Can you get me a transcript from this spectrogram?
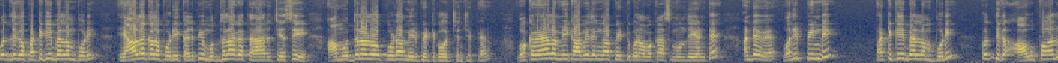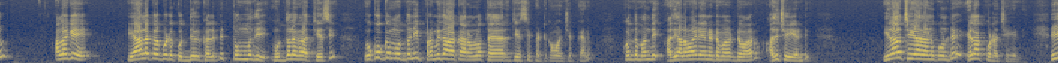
కొద్దిగా పట్టికి బెల్లం పొడి యాలకల పొడి కలిపి ముద్దలాగా తయారు చేసి ఆ ముద్దలలో కూడా మీరు పెట్టుకోవచ్చు అని చెప్పాను. ఒకవేళ మీకు ఆ విధంగా పెట్టుకునే అవకాశం ఉంది అంటే అంటే వరిపిండి పట్టికి బెల్లం పొడి కొద్దిగా ఆవు పాలు అలాగే యాలకల పొడి కొద్దిగా కలిపి తొమ్మిది ముద్దలుగా చేసి ఒక్కొక్క ముద్దని ప్రమిద ఆకారంలో తయారు చేసి పెట్టుకోమని చెప్పాను. కొంతమంది అది అలవాటైనటువంటి వారు అది చేయండి. ఇలా చేయాలనుకుంటే ఇలా కూడా చేయండి. ఈ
